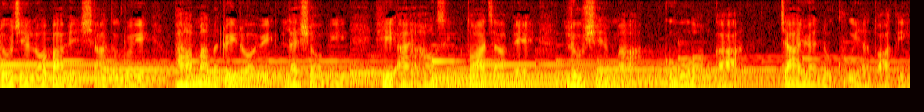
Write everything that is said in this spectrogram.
လိုချင်လောဘဖြင့်ရှာသူတွေဘာမှမတွေ့တော့၍လက်လျှော့ပြီးရေအိုင်အဟောင်းစီမသွားကြပဲလူရှင်းမှကိုဘိုးအောင်ကကြာရွက်နှုတ်ခူရန်သွားသည်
